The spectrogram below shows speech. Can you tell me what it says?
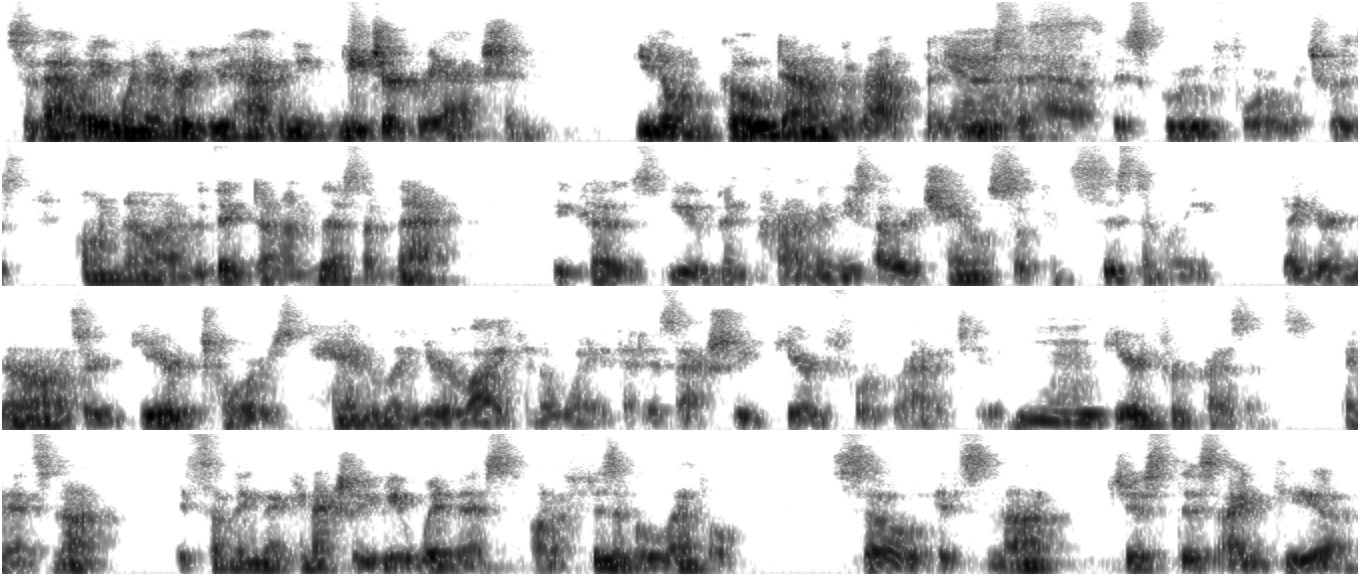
So that way, whenever you have any knee jerk reaction, you don't go down the route that yes. you used to have this groove for, which was, oh no, I'm the victim, I'm this, I'm that, because you've been priming these other channels so consistently that your neurons are geared towards handling your life in a way that is actually geared for gratitude, mm. geared for presence. And it's not, it's something that can actually be witnessed on a physical level. So it's not just this idea,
